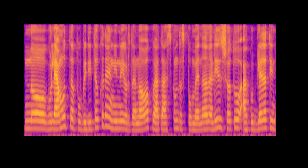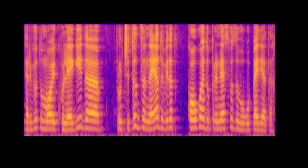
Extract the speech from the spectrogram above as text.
Но голямата победителка е Нина Йорданова, която аз искам да спомена, нали, защото ако гледат интервюто мои колеги, да прочетат за нея, да видят колко е допринесва за логопедията.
